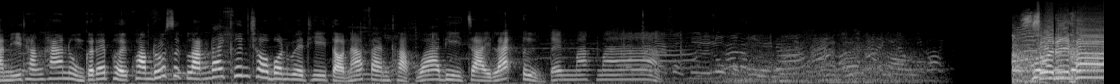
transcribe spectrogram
านนี้ทั้ง 5 หนุ่มก็ได้เผยความรู้สึกหลังได้ขึ้นโชว์บนเวทีต่อหน้าแฟนคลับว่าดีใจและตื่นเต้นมากๆ สวัสดีครั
